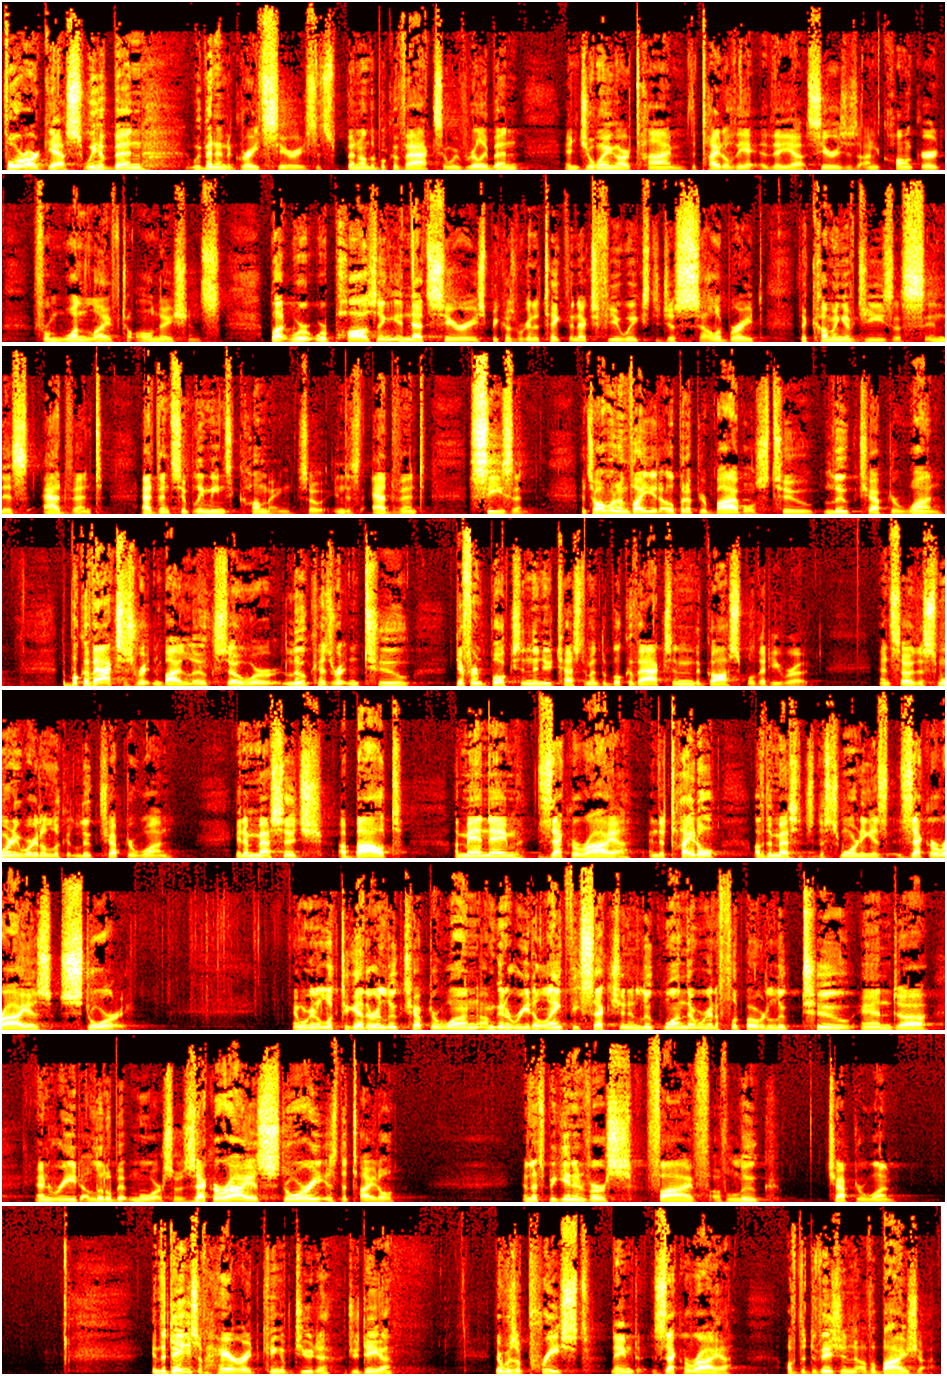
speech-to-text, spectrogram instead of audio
For our guests, we have been we've been in a great series. It's been on the book of Acts, and we've really been enjoying our time. The title of the, the uh, series is Unconquered From One Life to All Nations. But we're, we're pausing in that series because we're going to take the next few weeks to just celebrate the coming of Jesus in this Advent. Advent simply means coming, so in this Advent season. And so I want to invite you to open up your Bibles to Luke chapter 1. The book of Acts is written by Luke, so Luke has written two different books in the New Testament the book of Acts and the gospel that he wrote. And so this morning we're going to look at Luke chapter 1 in a message about a man named Zechariah. And the title of the message this morning is Zechariah's Story. And we're going to look together in Luke chapter 1. I'm going to read a lengthy section in Luke 1, then we're going to flip over to Luke 2 and. Uh, and read a little bit more. So, Zechariah's story is the title. And let's begin in verse 5 of Luke chapter 1. In the days of Herod, king of Judah, Judea, there was a priest named Zechariah of the division of Abijah.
